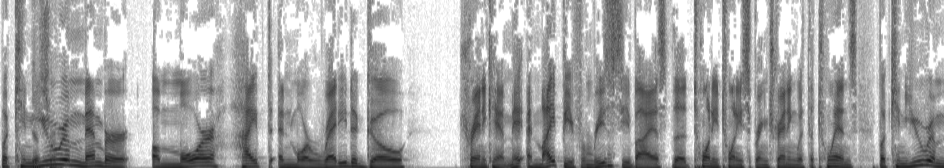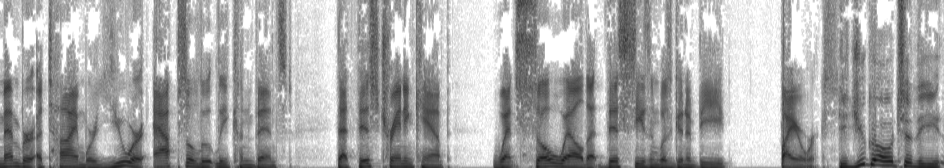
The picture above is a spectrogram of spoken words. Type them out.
But can Yes, you sir. remember a more hyped and more ready to go training camp? It might be from recency bias, the 2020 spring training with the Twins. But can you remember a time where you were absolutely convinced that this training camp went so well that this season was going to be fireworks? Did you go to the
